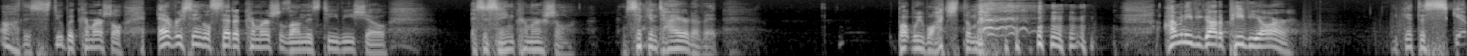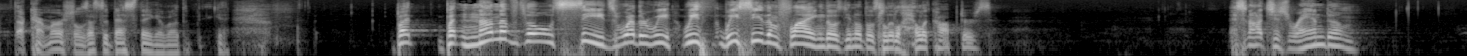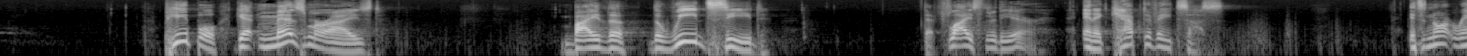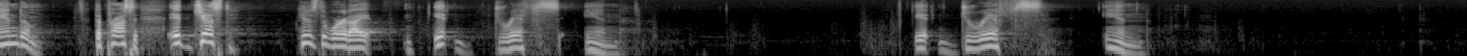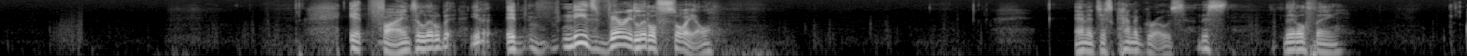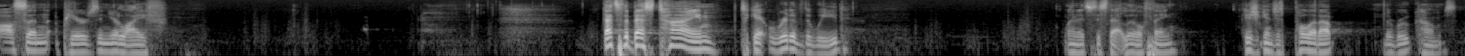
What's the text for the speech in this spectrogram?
Oh, this stupid commercial. Every single set of commercials on this TV show is the same commercial. I'm sick and tired of it. But we watch them. How many of you got a PVR? You get to skip the commercials. That's the best thing about the. But but none of those seeds, whether we we we see them flying, those you know those little helicopters. It's not just random. People get mesmerized by the, the weed seed that flies through the air, and it captivates us. It's not random. The process, it just, here's the word I, it drifts in. It drifts in. It finds a little bit, you know, it needs very little soil. And it just kind of grows. This little thing all of a sudden appears in your life. That's the best time to get rid of the weed when it's just that little thing, because you can just pull it up, the root comes.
